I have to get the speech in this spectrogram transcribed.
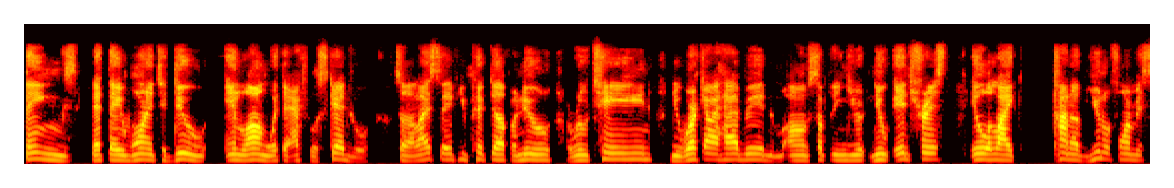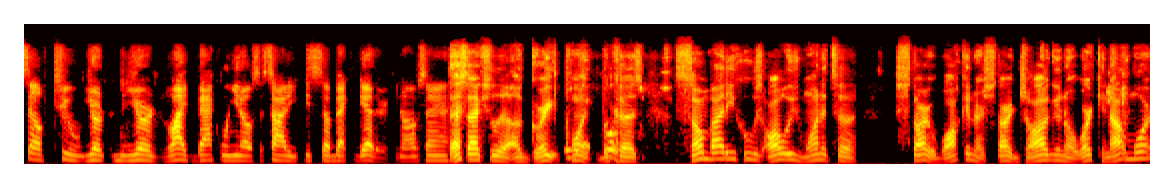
things that they wanted to do in along with their actual schedule. So let's say if you picked up a new routine, new workout habit, um, something you new interest, it will like kind of uniform itself to your your life back when you know society gets stuff back together. You know what I'm saying? That's actually a great point because somebody who's always wanted to start walking or start jogging or working out more,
